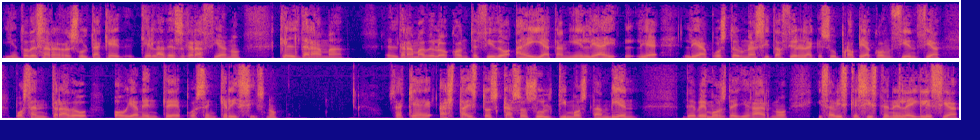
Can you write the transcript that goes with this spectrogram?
y entonces ahora resulta que, que la desgracia, ¿no? que el drama el drama de lo acontecido a ella también le ha, le, ha puesto en una situación en la que su propia conciencia pues ha entrado obviamente pues en crisis, ¿no? Sea que hasta estos casos últimos también debemos de llegar, ¿no? Y sabéis que existen en la Iglesia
